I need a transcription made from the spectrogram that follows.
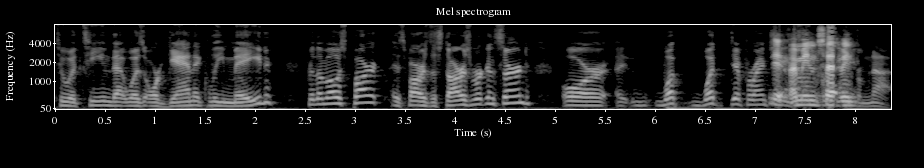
to a team that was organically made for the most part, as far as the stars were concerned, or uh, what what differentiates? Yeah, I mean, it's having from not.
